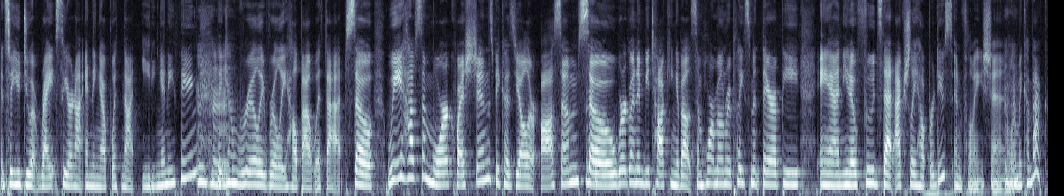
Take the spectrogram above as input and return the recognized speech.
and so you do it right. So you're not ending up with not eating anything. They mm-hmm. can really, really help out with that. So we have some more questions because y'all are awesome. Mm-hmm. So we're going to be talking about some hormone replacement therapy and you know foods that actually help reduce inflammation when mm-hmm. we come back.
